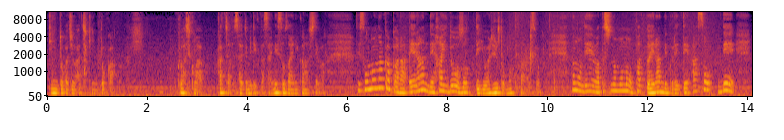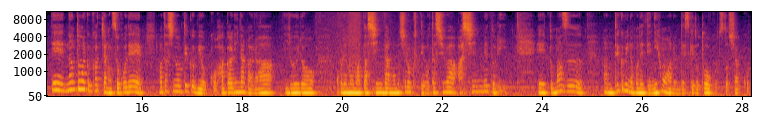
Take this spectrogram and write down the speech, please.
金とか18金とか。詳しくはかっちゃんのサイト見てくださいね素材に関しては。でその中から選んで「はいどうぞ」って言われると思ってたんですよ。なので私のものをパッと選んでくれてあそう。ででなんとなくかっちゃんがそこで私の手首をこう測りながらいろいろこれもまた診断が面白くて私はアシンメトリー。えーとまずあの手首の骨って2本あるんですけど頭骨と尺骨。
